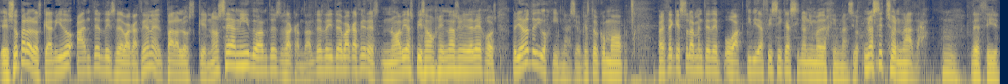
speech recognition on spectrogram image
Eso para los que han ido antes de irse de vacaciones. Para los que no se han ido antes, o sea, cuando antes de irte de vacaciones no habías pisado un gimnasio ni de lejos. Pero ya no te digo gimnasio, que esto como. Parece que solamente de. o actividad física es sinónimo de gimnasio. No has hecho nada. Es decir.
